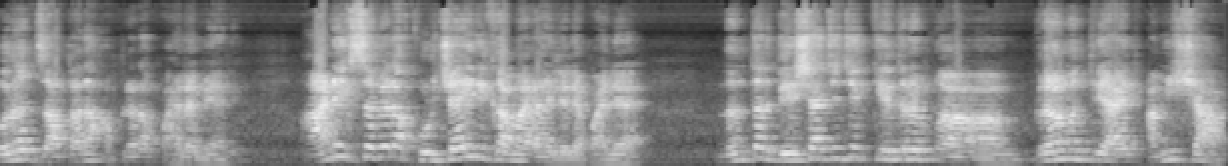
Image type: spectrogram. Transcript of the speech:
परत जाताना आपल्याला पाहायला मिळाले. अनेक सभेला खुर्च्याही रिकाम्या राहिलेल्या पाहिल्या. नंतर देशाचे जे केंद्र गृहमंत्री आहेत अमित शहा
